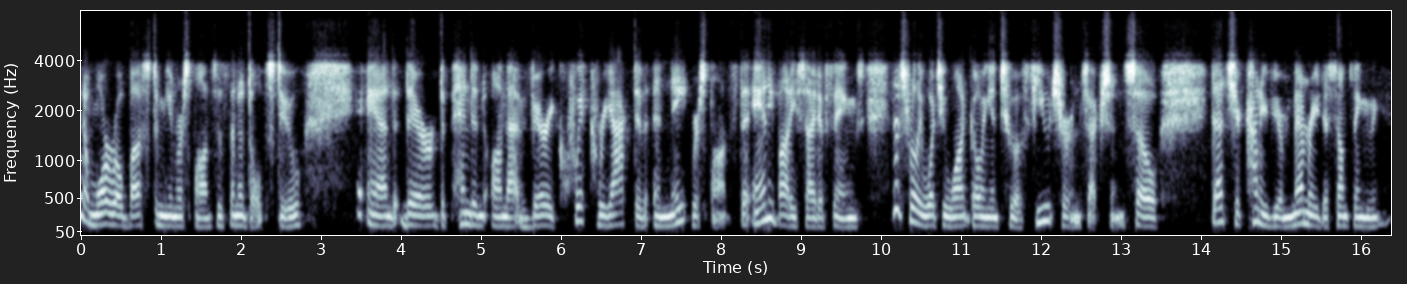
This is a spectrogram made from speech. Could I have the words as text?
you know more robust immune responses than adults do. And they're dependent on that very quick reactive innate response the antibody side of things. That's really what you want going into a future infection. So that's your kind of your memory to something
